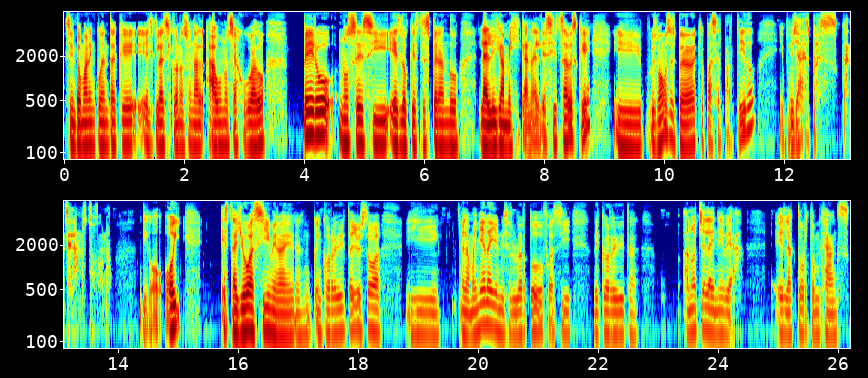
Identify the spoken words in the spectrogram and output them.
sin tomar en cuenta que el Clásico Nacional aún no se ha jugado, pero no sé si es lo que está esperando la Liga Mexicana, el decir, ¿sabes qué? Y pues vamos a esperar a que pase el partido y pues ya después cancelamos todo, ¿no? Digo, hoy estalló así, mira, en, en corredita yo estaba y en la mañana y en mi celular todo fue así de corredita. Anoche la NBA, el actor Tom Hanks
